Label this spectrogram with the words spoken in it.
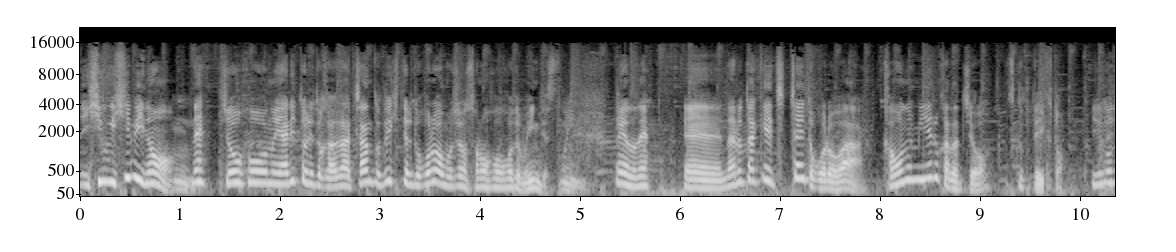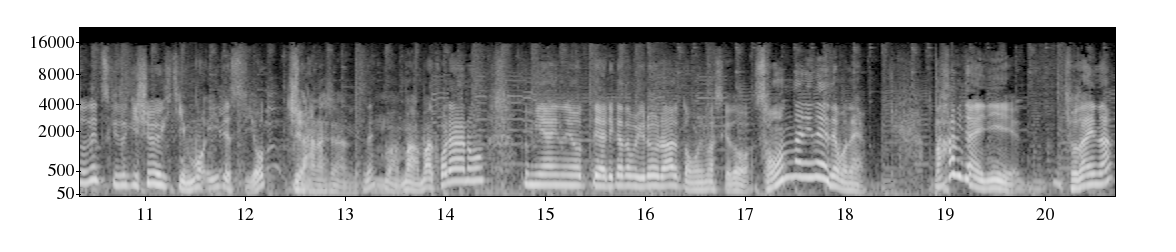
日日々の、うん。ね情報のやり取りとかがちゃんとできてるところはもちろんその方法でもいいんです、うん。だけどね、えーなるだけちっちゃいところは顔の見える形を作っていくということで月々収益金もいいですよっていう話なんですね、うん。まあまあまあこれはあの組合によってやり方もいろいろあると思いますけどそんなにねでもねバカみたいに巨大な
